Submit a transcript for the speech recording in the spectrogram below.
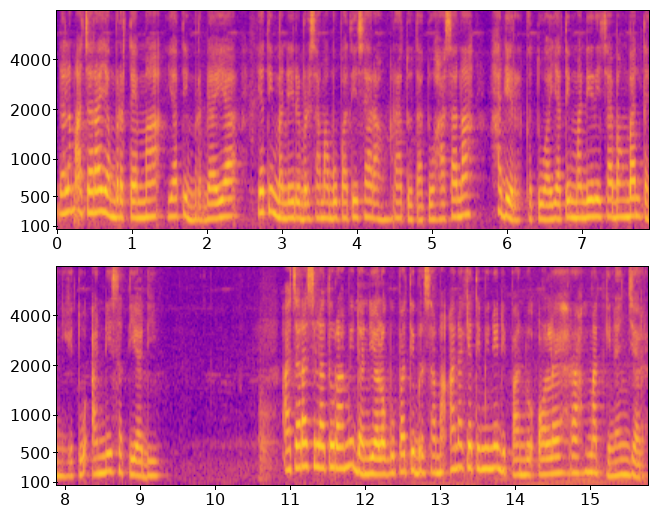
Dalam acara yang bertema Yatim Berdaya, Yatim Mandiri bersama Bupati Serang, Ratu Tatu Hasanah, hadir Ketua Yatim Mandiri Cabang Banten yaitu Andi Setiadi. Acara silaturahmi dan dialog bupati bersama anak yatim ini dipandu oleh Rahmat Ginanjar.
